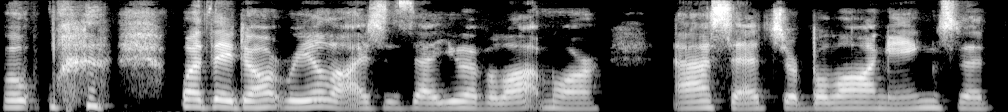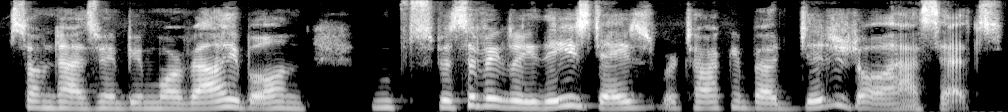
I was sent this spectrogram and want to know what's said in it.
Well, what they don't realize is that you have a lot more assets or belongings that sometimes may be more valuable. And specifically these days, we're talking about digital assets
